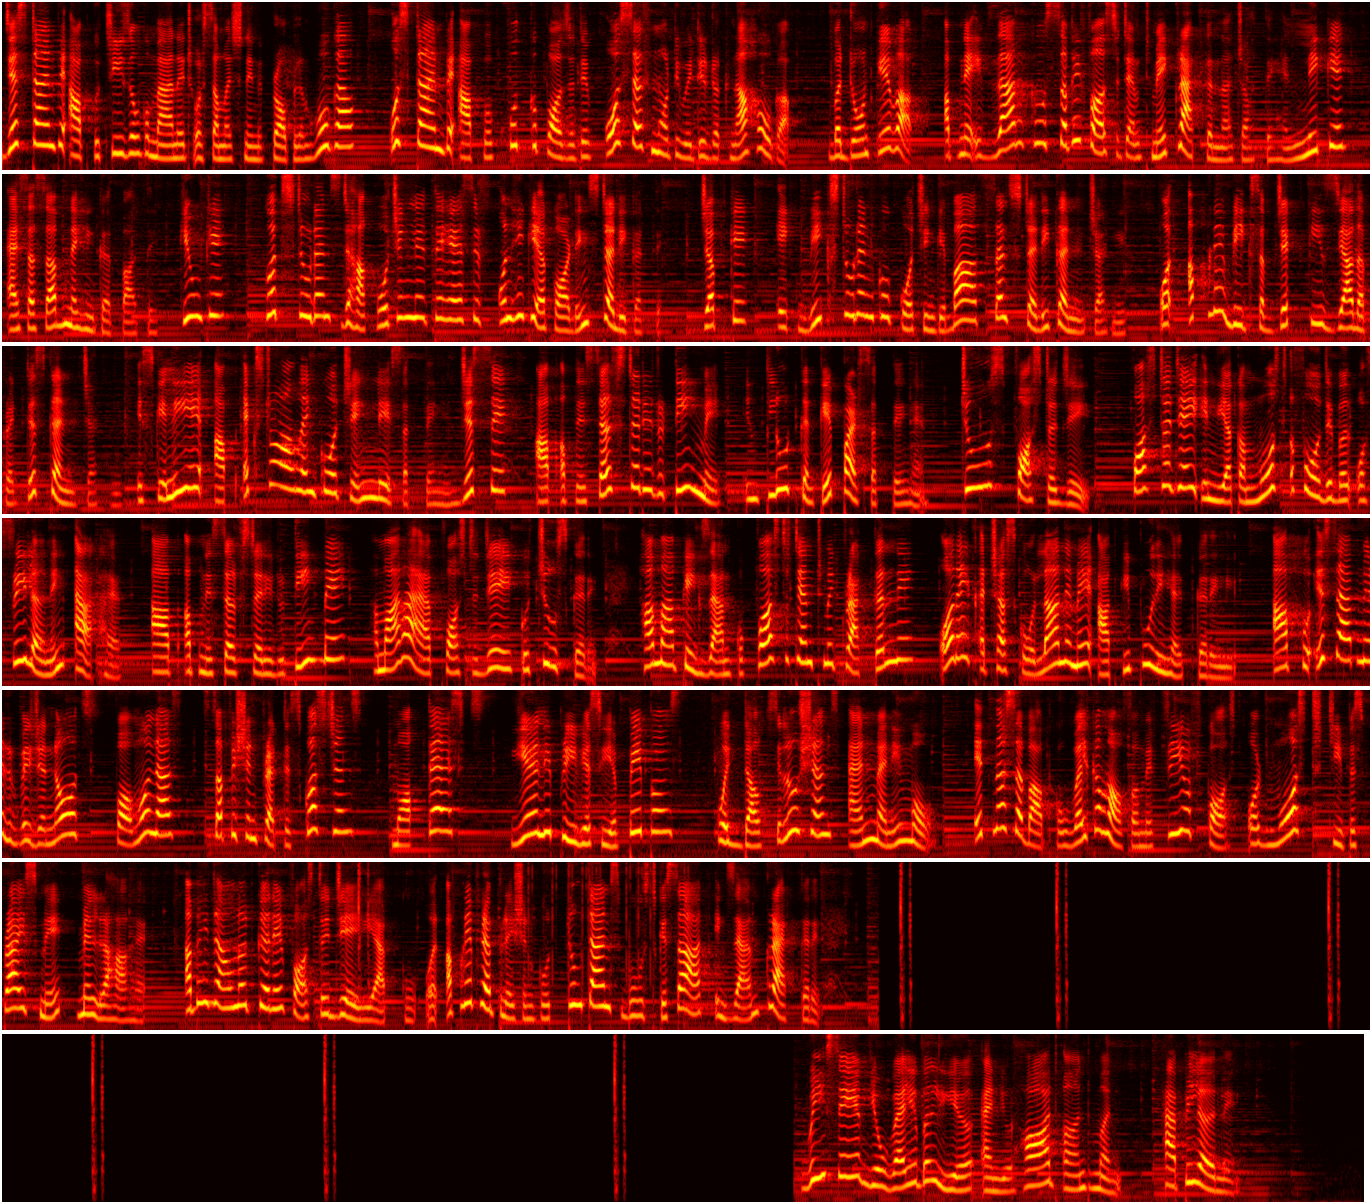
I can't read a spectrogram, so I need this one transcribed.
जिस टाइम पे आपको चीज़ों को मैनेज और समझने में प्रॉब्लम होगा, उस टाइम पे आपको खुद को पॉजिटिव और सेल्फ मोटिवेटेड रखना होगा। बट डोंट गिव अप अपने एग्ज़ाम को सभी फ़र्स्ट अटेम्प्ट में क्रैक करना चाहते हैं, लेकिन ऐसा सब नहीं कर पाते। क्योंकि कुछ स्टूडेंट्स जहाँ कोचिंग लेते हैं, सिर्फ़ उन्हीं के अकॉर्डिंग स्टडी करते जबकि एक वीक स्टूडेंट को कोचिंग के बाद सेल्फ स्टडी करनी चाहिए और अपने वीक सब्जेक्ट की ज़्यादा प्रैक्टिस करनी चाहिए। इसके लिए आप एक्स्ट्रा ऑनलाइन कोचिंग ले सकते हैं, जिससे आप अपने सेल्फ स्टडी रूटीन में इंक्लूड करके पढ़ सकते हैं। Choose Foster J Foster J India का मोस्ट अफोर्डेबल और फ्री लर्निंग ऐप है। आप अपने सेल्फ स्टडी रूटीन में हमारा ऐप फॉस्टर जे को चूज़ करें। हम आपके एग्ज़ाम को फ़र्स्ट अटेम्प्ट में क्रैक करने और एक अच्छा स्कोर लाने में आपकी पूरी हेल्प करेंगे। आपको इस ऐप में revision notes formulas sufficient practice question mock test yearly previous year papers, quick doubt solutions and many more. इतना सब आपको वेलकम ऑफ़र में फ्री ऑफ़ कॉस्ट और मोस्ट चीपेस्ट प्राइस में मिल रहा है। अभी डाउनलोड करें फॉस्टर जेई ऐप को और अपने प्रेपरेशन को टू टाइम्स बूस्ट के साथ एग्ज़ाम क्रैक करें। We save your valuable year and your hard earned money. Happy learning!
